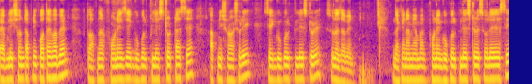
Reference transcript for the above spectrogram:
অ্যাপ্লিকেশনটা আপনি কোথায় পাবেন? তো আপনার ফোনে যে গুগল প্লে স্টোরটা আছে, আপনি সরাসরি সেই গুগল প্লে স্টোরে চলে যাবেন। দেখেন আমি আমার ফোনে গুগল প্লে স্টোরে চলে এসেছি।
